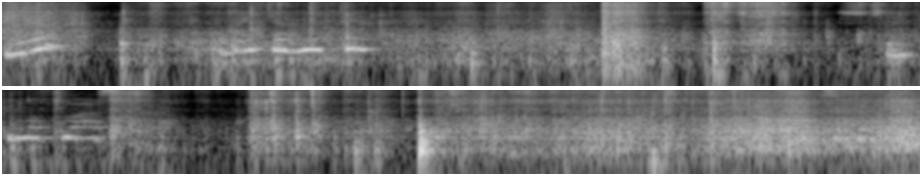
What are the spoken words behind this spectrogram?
Папір витягнути. Ще пінопласт. Що це таке?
